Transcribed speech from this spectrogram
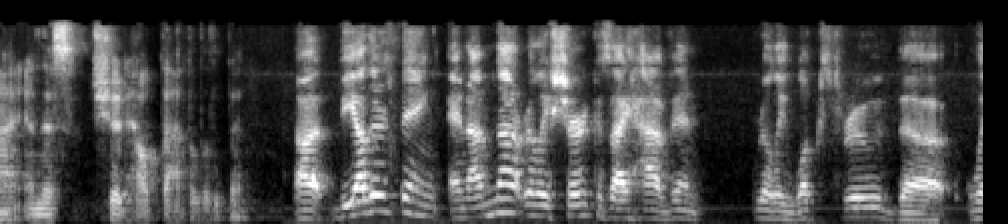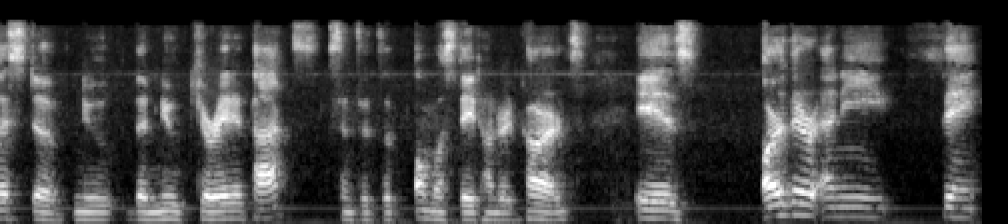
Uh, and this should help that a little bit. Uh, the other thing, and I'm not really sure because I haven't really looked through the list of new the new curated packs since it's almost 800 cards is are there any thing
